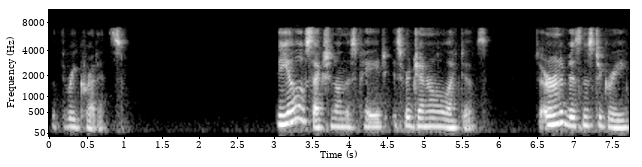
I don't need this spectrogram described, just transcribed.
with three credits. The yellow section on this page is for general electives. To earn a business degree,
